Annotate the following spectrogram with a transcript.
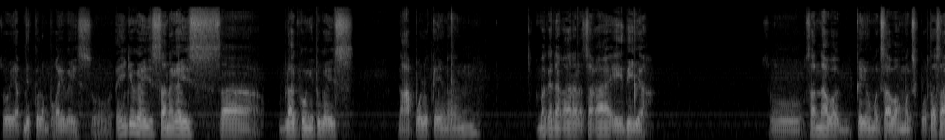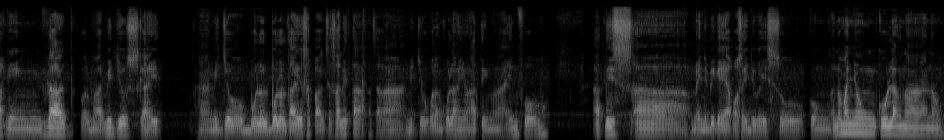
So, i-update ko lang po kayo guys. So, thank you guys. Sana guys, sa vlog kong ito guys, nakapulot kayo ng magandang aral at saka idea. So, sana wag kayong magsawang magsuporta sa aking vlog or mga videos kahit ah, medyo bulol-bulol tayo sa pagsasalita at saka medyo kulang-kulang yung ating mga info. At least ah, may nibigay ako sa inyo guys. So, kung ano man yung kulang na ano,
